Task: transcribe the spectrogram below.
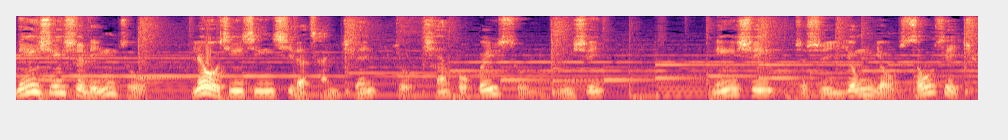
林勋是领主。六星星系的产权就全部归属于明勋，明勋只是拥有收税权，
